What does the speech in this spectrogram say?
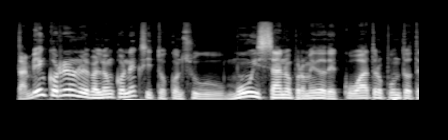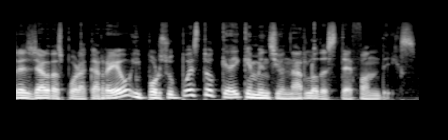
También corrieron el balón con éxito, con su muy sano promedio de 4.3 yardas por acarreo, y por supuesto que hay que mencionarlo de Stephon Diggs,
